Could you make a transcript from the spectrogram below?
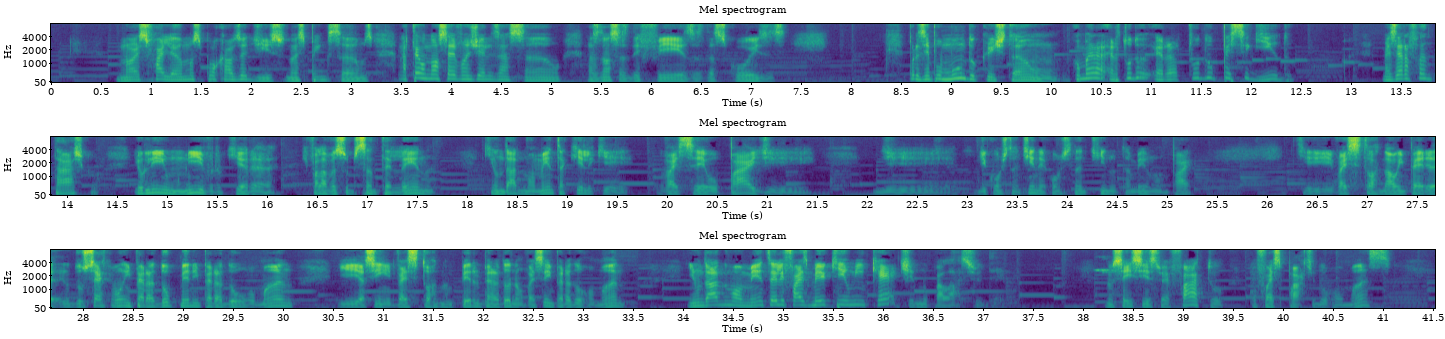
nós falhamos por causa disso, nós pensamos, até a nossa evangelização, as nossas defesas das coisas. Por exemplo, o mundo cristão, como era, era tudo, era tudo perseguido, mas era fantástico. Eu li um livro que era que falava sobre Santa Helena, que em um dado momento aquele que vai ser o pai de, de, de Constantino, é Constantino também nome pai, que vai se tornar o império do certo imperador, primeiro imperador romano, e assim, ele vai se tornar primeiro imperador, não, vai ser imperador romano. Em um dado momento ele faz meio que uma enquete no palácio dele. Não sei se isso é fato ou faz parte do romance,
